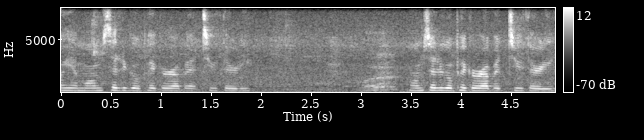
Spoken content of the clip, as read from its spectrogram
Oh yeah, mom said to go pick her up at 2:30. What? Mom said to go pick her up at 2:30.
